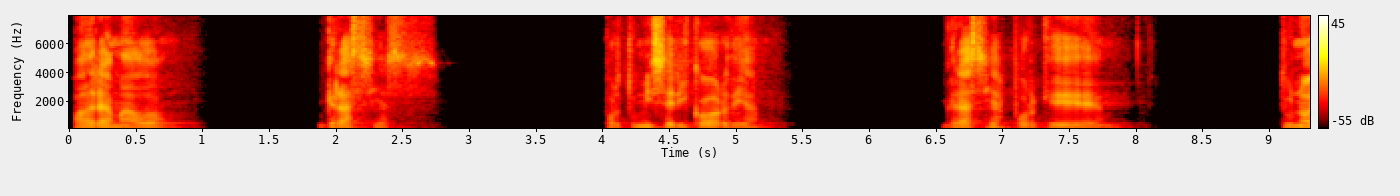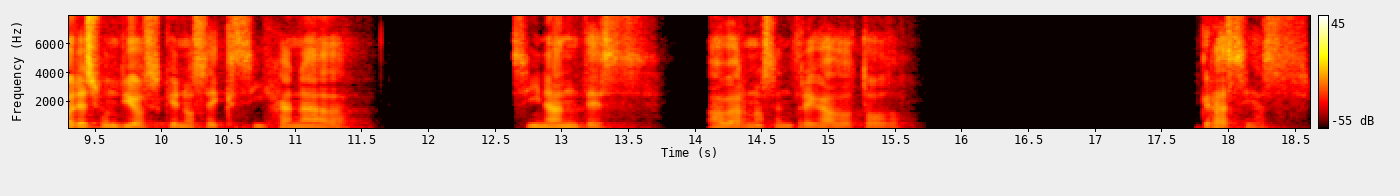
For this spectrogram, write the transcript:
Padre amado, gracias por tu misericordia. Gracias porque tú no eres un Dios que nos exija nada sin antes habernos entregado todo. Gracias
